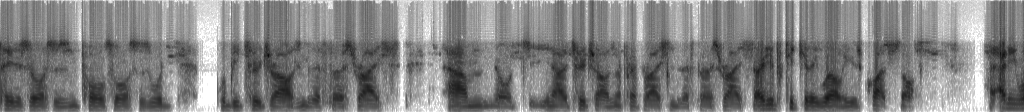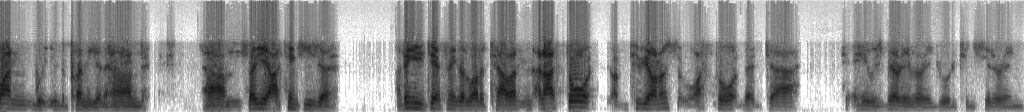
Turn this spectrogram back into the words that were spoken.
Peter's horses and Paul's horses would would be two trials into their first race um, or you know two trials in the preparation to their first race. So he did particularly well. He was quite soft, and he won with the plenty in hand. Um, so yeah, I think he's a, I think he's definitely got a lot of talent. And I thought, to be honest, I thought that uh, he was very very good considering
